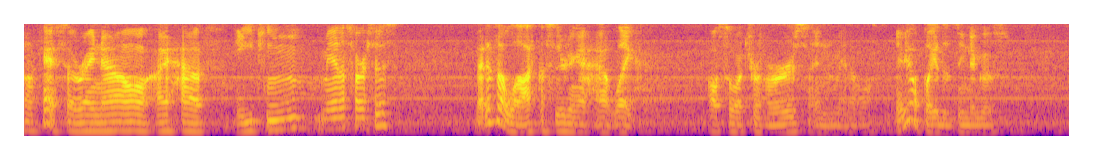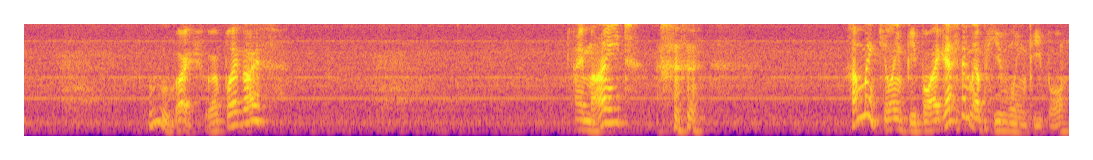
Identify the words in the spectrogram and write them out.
Okay, so right now I have 18 mana sources. That is a lot considering I have like also a Traverse and mana. Maybe I'll play the Xenagos. Ooh, Goyf. Will I play Goyf? I might. how am I killing people? I guess I'm upheavaling people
